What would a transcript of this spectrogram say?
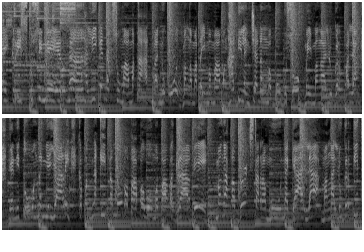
Kay Chris Cusinero na. Halika na't sumama ka at manood. Mga matay mamamangha di lang dyan ang mabubusog. May mga lugar pa lang ganito ang nangyayari. Kapag nakita mo mapapawaw mapapagrabe. Mga ka-birds tara muna gala. Mga lugar dito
